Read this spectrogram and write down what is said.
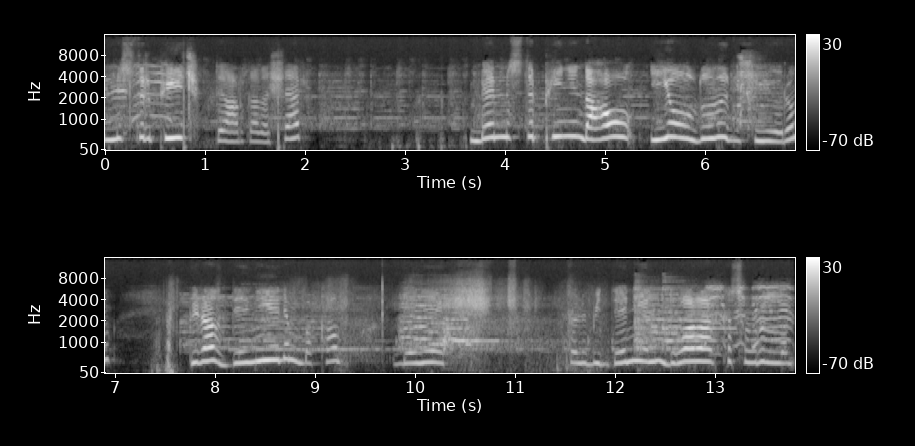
Mr. P çıktı arkadaşlar. Ben Mr. P'nin daha iyi olduğunu düşünüyorum. Biraz deneyelim bakalım. Deney. Şöyle bir deneyelim. Duvar arkası vurul-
